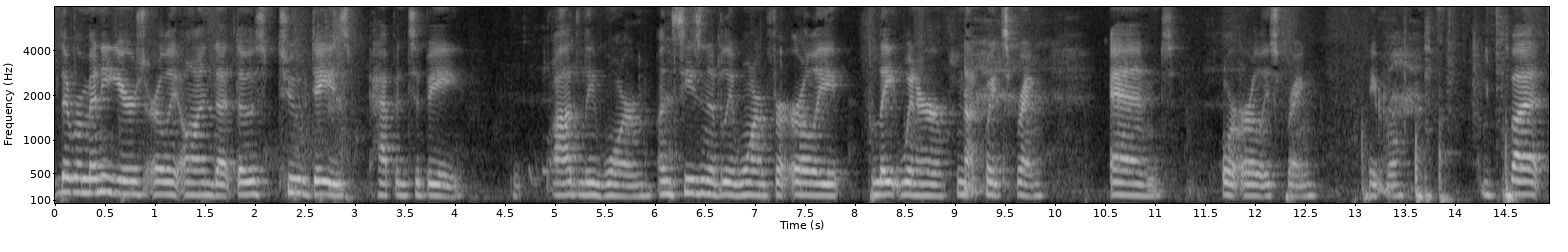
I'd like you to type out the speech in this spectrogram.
there were many years early on that those two days happened to be oddly warm, unseasonably warm for early, late winter, not quite spring, and, or early spring, April. But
